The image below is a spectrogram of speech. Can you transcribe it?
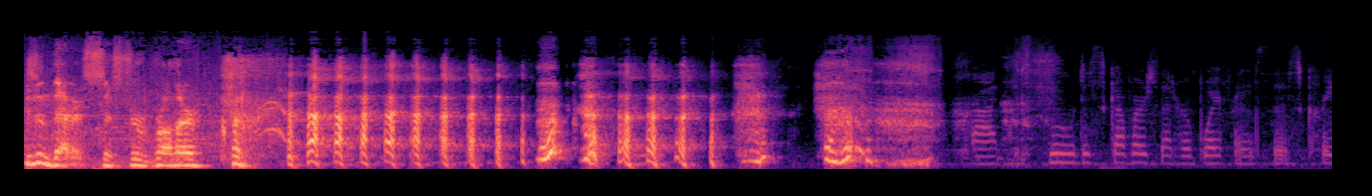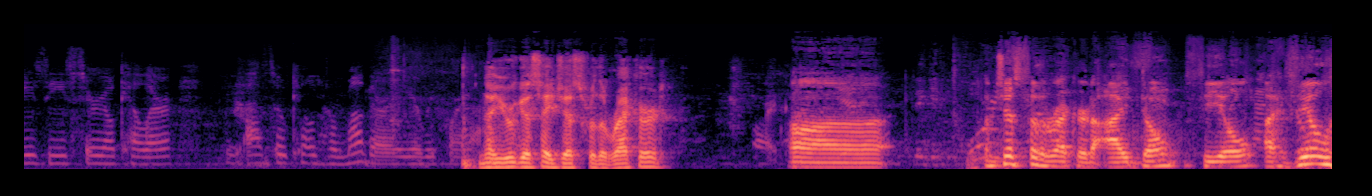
Isn't that her sister, brother? who discovers that her boyfriend's this crazy serial killer who also killed her mother a year before that. No, you were gonna say just for the record. Uh, just for the record, I don't feel. I feel.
